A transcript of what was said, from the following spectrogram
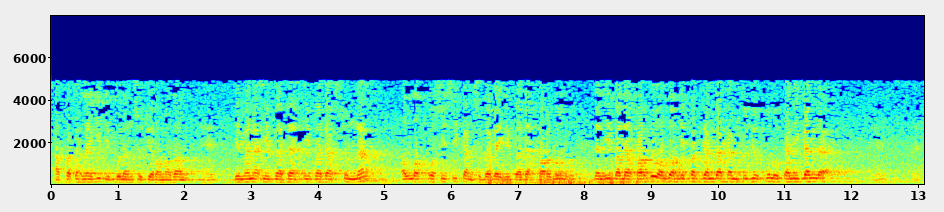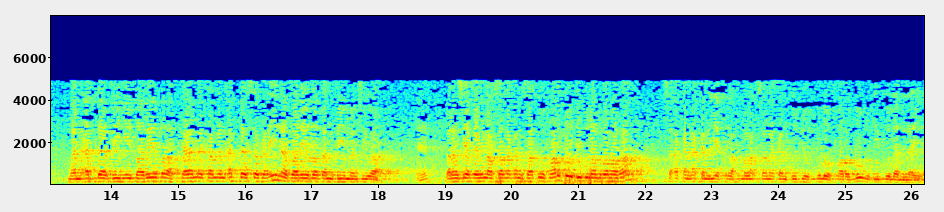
Apatah lagi di bulan suci Ramadan di mana ibadah-ibadah sunnah Allah posisikan sebagai ibadah fardu dan ibadah fardu Allah lipat gandakan 70 kali ganda. Man adda fihi fariidah kana kaman adda 70 fariidatan fi man siwa. Ya. Barang siapa yang melaksanakan satu fardu di bulan Ramadhan, seakan-akan ia telah melaksanakan 70 fardu di bulan lain.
